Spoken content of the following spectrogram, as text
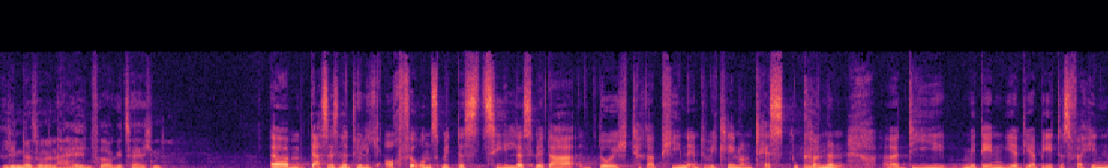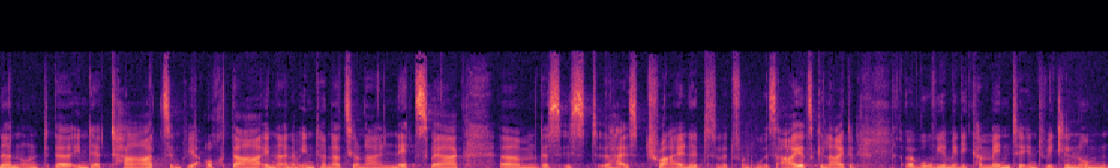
lindern, sondern heilen, Fragezeichen. Ähm, das ist natürlich auch für uns mit das Ziel, dass wir da durch Therapien entwickeln und testen mhm. können, mhm. die, mit denen wir Diabetes verhindern. Und äh, in der Tat sind wir auch da in einem internationalen Netzwerk. Ähm, das ist, heißt TrialNet, wird von USA jetzt geleitet, wo wir Medikamente entwickeln, mhm. um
